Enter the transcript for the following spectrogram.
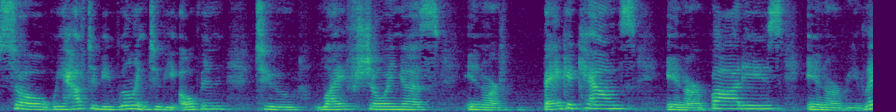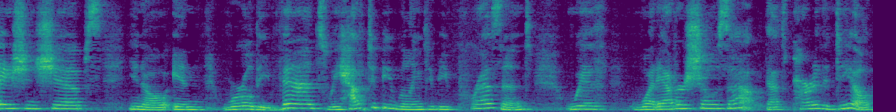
So we have to be willing to be open to life showing us in our bank accounts, in our bodies, in our relationships, you know, in world events. We have to be willing to be present with whatever shows up. That's part of the deal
